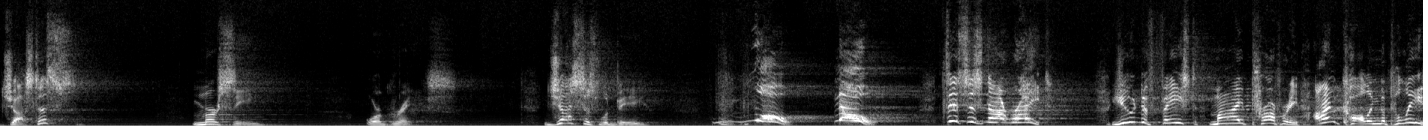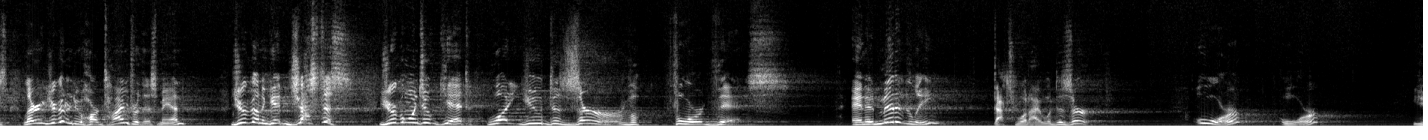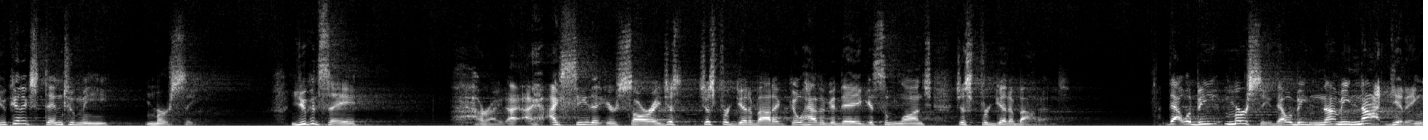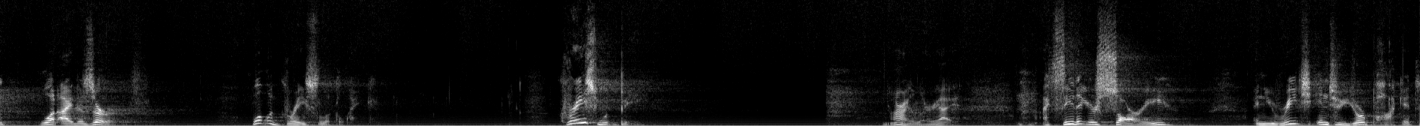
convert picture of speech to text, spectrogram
justice, mercy, or grace. Justice would be, whoa, no, this is not right. You defaced my property. I'm calling the police. Larry, you're going to do hard time for this, man. You're going to get justice. You're going to get what you deserve for this. And admittedly, that's what I would deserve. Or, or, you could extend to me mercy. You could say, all right, I, I, see that you're sorry. Just, just forget about it. Go have a good day. Get some lunch. Just forget about it. That would be mercy. That would be not, me not getting what I deserve. What would grace look like? Grace would be, all right, Larry, I, I see that you're sorry, and you reach into your pocket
